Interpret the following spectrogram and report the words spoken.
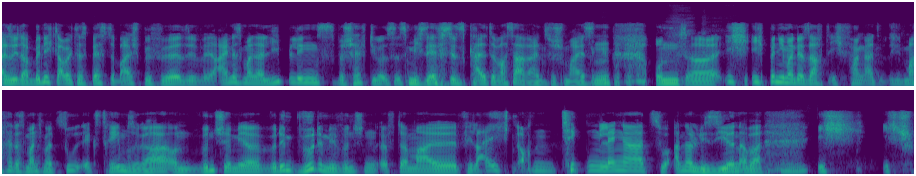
Also da bin ich, glaube ich, das beste Beispiel für. Also, eines meiner Lieblingsbeschäftigungen ist es, mich selbst ins kalte Wasser reinzuschmeißen. und äh, ich, ich bin jemand, der sagt, ich fange, ich mache das manchmal zu extrem sogar und wünsche mir, würde, würde mir wünschen, öfter mal vielleicht noch einen Ticken länger zu analysieren. Aber mhm. ich ich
